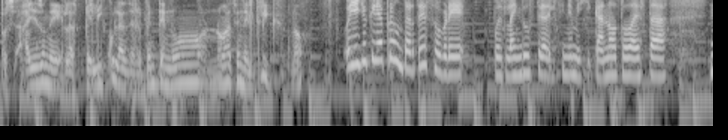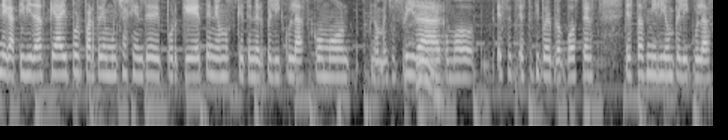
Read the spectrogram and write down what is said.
pues ahí es donde las películas de repente no, no hacen el clic, ¿no? Oye, yo quería preguntarte sobre pues la industria del cine mexicano, toda esta negatividad que hay por parte de mucha gente de por qué tenemos que tener películas como No Manches Frida, Sí. como ese- este tipo de blockbusters, estas million películas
